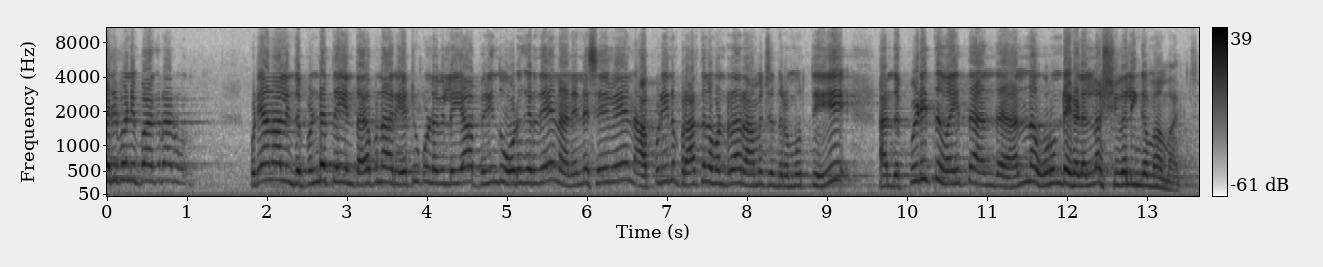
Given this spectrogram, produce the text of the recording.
சரி பண்ணி பார்க்குறாரு. அப்படியானால் இந்த பிண்டத்தை என் தகப்பனார் ஏற்றுக்கொள்ளவில்லையா பிரிந்து ஓடுகிறதே நான் என்ன செய்வேன் அப்படின்னு பிரார்த்தனை பண்ணுறார் ராமச்சந்திரமூர்த்தி. அந்த பிடித்து வைத்த அந்த அன்ன உருண்டைகள் எல்லாம் சிவலிங்கமா மாறிச்சு.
